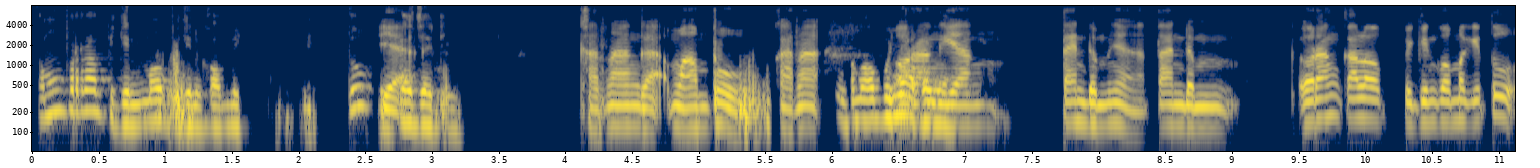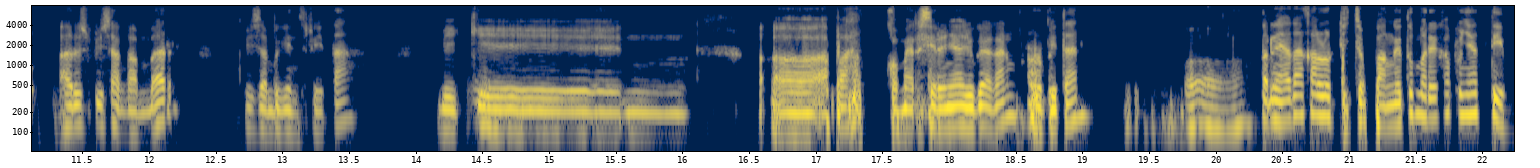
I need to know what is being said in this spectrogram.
kamu pernah bikin mau bikin komik. Tuh yeah. gak jadi. Karena nggak mampu. Karena orang yang tandemnya, tandem orang kalau bikin komik itu harus bisa gambar, bisa bikin cerita, bikin hmm. uh, apa komersilnya juga kan penerbitan. Uh. Ternyata kalau di Jepang itu mereka punya tim.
